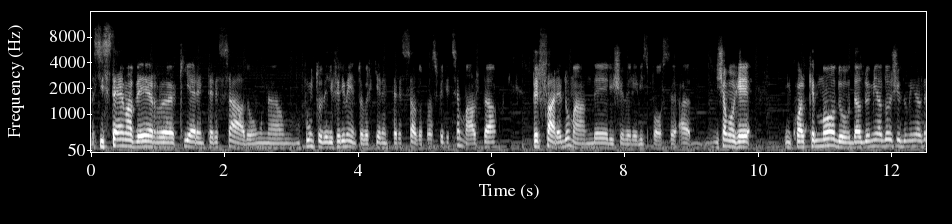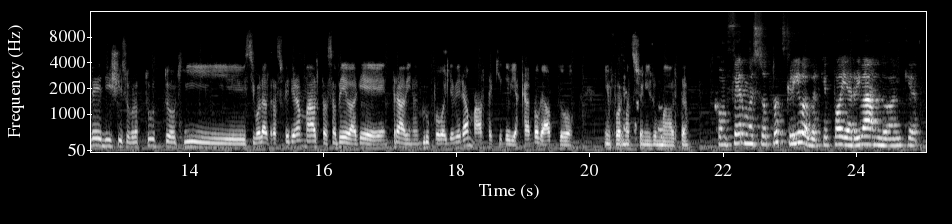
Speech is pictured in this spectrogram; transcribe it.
sistema per chi era interessato, un, un punto di riferimento per chi era interessato a trasferirsi a Malta per fare domande e ricevere risposte. Uh, diciamo che in qualche modo dal 2012 al 2013 soprattutto chi si voleva trasferire a Malta sapeva che entravi nel gruppo Voglio avere a Malta e chiedevi a Carlo Gatto informazioni su Malta. Confermo e sottoscrivo perché poi arrivando anche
